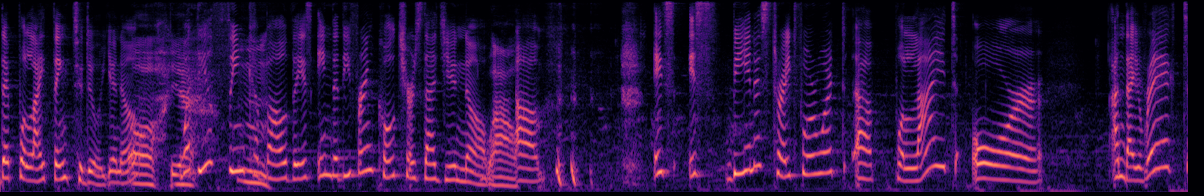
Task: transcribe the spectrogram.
the polite thing to do, you know? Oh, yeah. What do you think about this in the different cultures that you know? Wow. Um, is is being straightforward uh, polite or indirect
